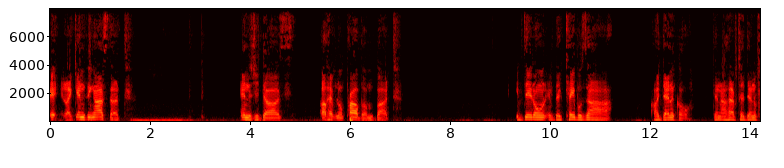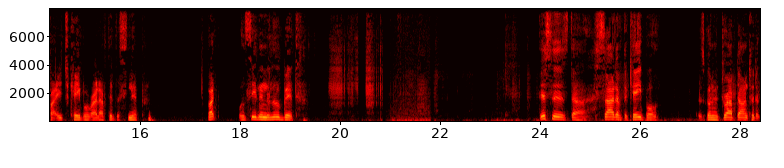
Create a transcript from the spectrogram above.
it, eh, like anything else that Inergy does, I'll have no problem, but if they don't, if the cables are identical, then I'll have to identify each cable right after the snip. But we'll see it in a little bit. This is the side of the cable that's going to drop down to the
